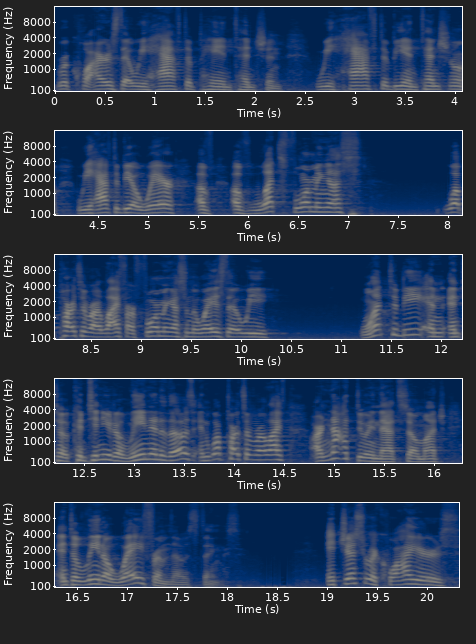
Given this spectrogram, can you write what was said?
requires that we have to pay attention we have to be intentional. We have to be aware of, of what's forming us, what parts of our life are forming us in the ways that we want to be, and, and to continue to lean into those, and what parts of our life are not doing that so much, and to lean away from those things. It just requires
